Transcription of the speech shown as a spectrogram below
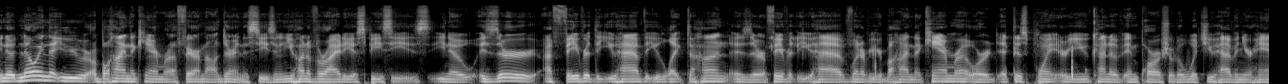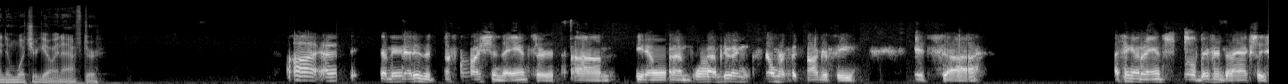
you know, knowing that you are behind the camera a fair amount during the season and you hunt a variety of species, you know, is there a favorite that you have that you like to hunt? Is there a favorite that you have whenever you're behind the camera, or at this point, are you kind of impartial to what you have in your hand and what you're going after? Uh, I mean, that is a tough question to answer. Um, you know, when I'm when I'm doing film or photography, it's uh, I think I'm going to answer a little different than I actually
